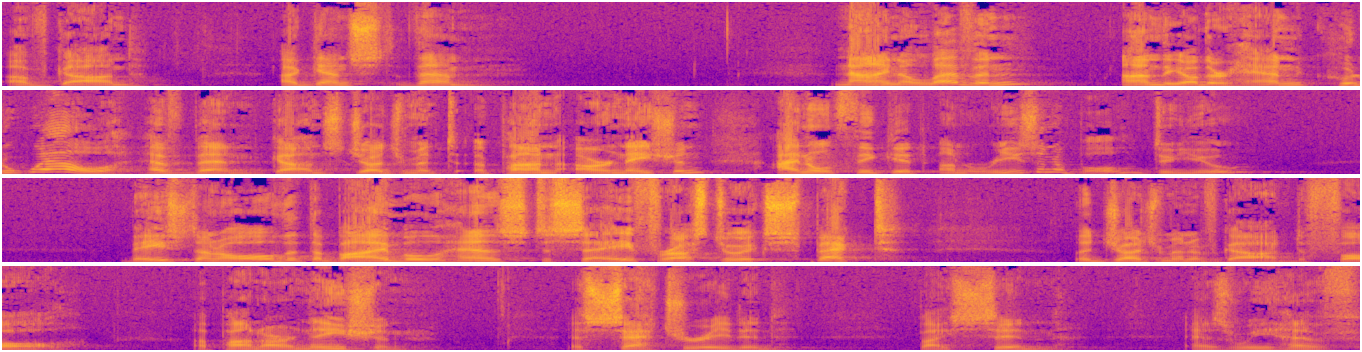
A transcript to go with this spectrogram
of God against them. 9 11, on the other hand, could well have been God's judgment upon our nation. I don't think it unreasonable, do you? Based on all that the Bible has to say, for us to expect the judgment of God to fall upon our nation as saturated by sin as we have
